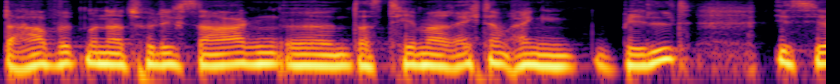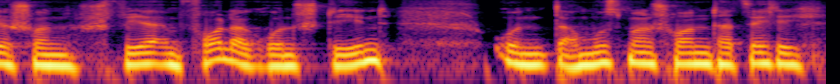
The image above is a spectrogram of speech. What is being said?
da wird man natürlich sagen, äh, das Thema Recht am eigenen Bild ist ja schon schwer im Vordergrund stehend. Und da muss man schon tatsächlich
